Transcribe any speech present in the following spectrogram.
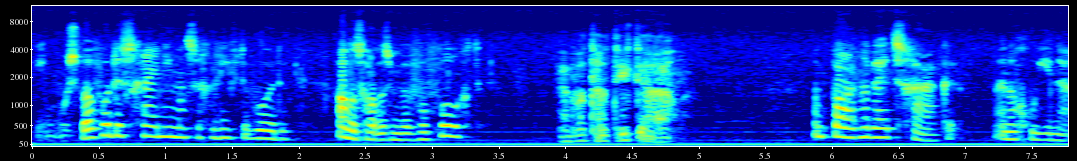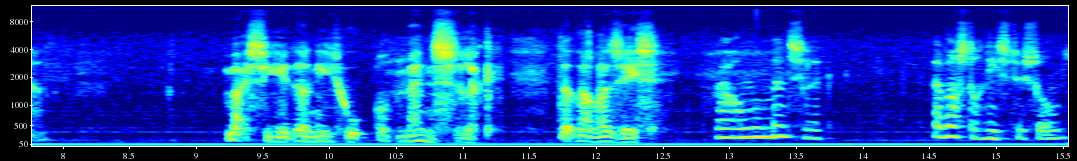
Ik moest wel voor de schijn iemand zijn geliefde worden, anders hadden ze me vervolgd. En wat had ik aan? Een partner bij het schaken en een goede naam. Maar zie je dan niet hoe onmenselijk dat alles is? Waarom onmenselijk? Er was toch niets tussen ons?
